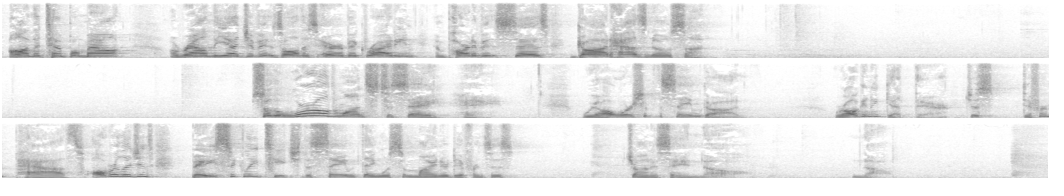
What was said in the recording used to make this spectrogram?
on the Temple Mount, around the edge of it is all this Arabic writing, and part of it says, God has no son. So the world wants to say, hey, we all worship the same God. We're all going to get there, just different paths. All religions basically teach the same thing with some minor differences. John is saying no. No.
